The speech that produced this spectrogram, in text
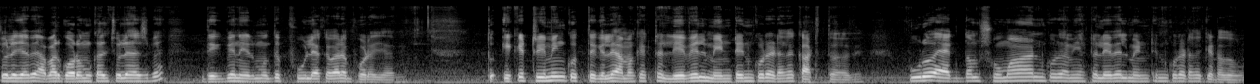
চলে যাবে, আবার গরমকাল চলে আসবে, দেখবেন এর মধ্যে ফুল একেবারে ভরে যাবে। তো একে ট্রিমিং করতে গেলে আমাকে একটা লেভেল মেনটেন করে এটাকে কাটতে হবে। পুরো একদম সমান করে আমি একটা লেভেল মেনটেন করে এটাকে কেটে দেবো।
